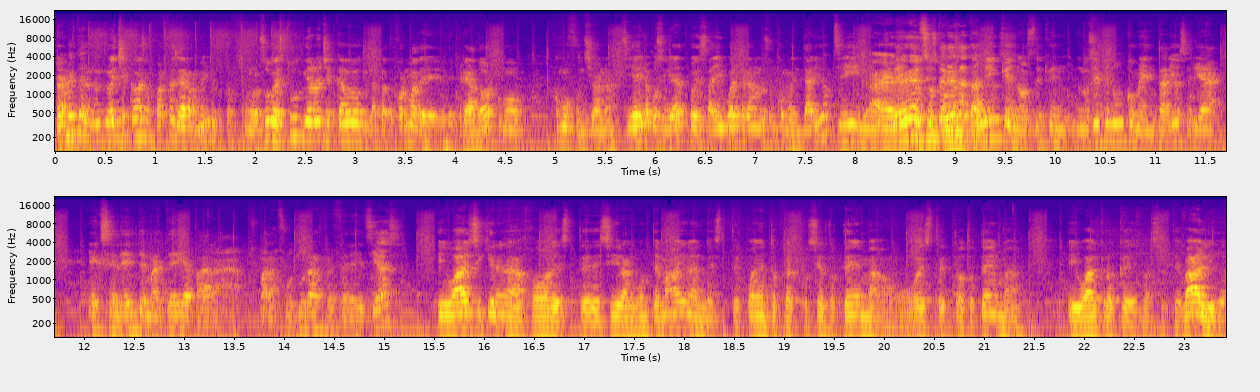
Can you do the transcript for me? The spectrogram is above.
Realmente no he checado esa parte de la herramienta, como lo subes tú, yo no he checado la plataforma de, de creador, cómo, cómo funciona. Si hay la posibilidad, pues ahí igual créanos un comentario. Sí, me, nos interesa también que nos dejen, nos dejen un comentario, sería excelente materia para, para futuras referencias. Igual si quieren a lo mejor este, decir algún tema, oigan, este, pueden tocar por cierto tema o este otro tema, igual creo que es bastante válido.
